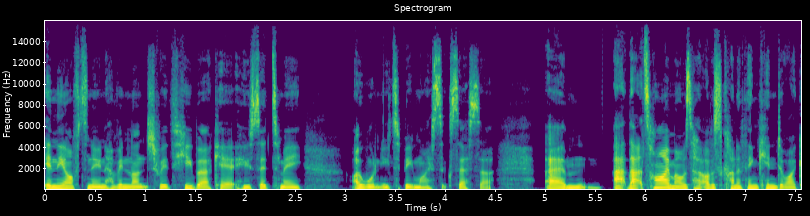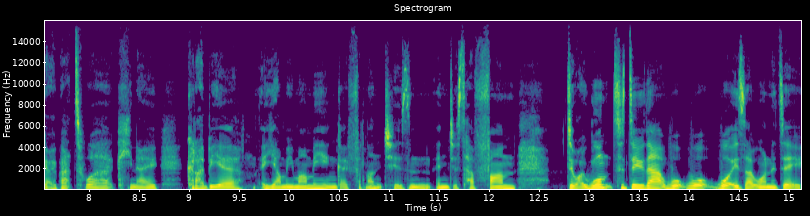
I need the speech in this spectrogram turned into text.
in the afternoon, having lunch with Hugh Burkitt, who said to me, I want you to be my successor. Um, at that time, I was I was kind of thinking, do I go back to work? You know, could I be a, a yummy mummy and go for lunches and, and just have fun? Do I want to do that? What what what is I want to do?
